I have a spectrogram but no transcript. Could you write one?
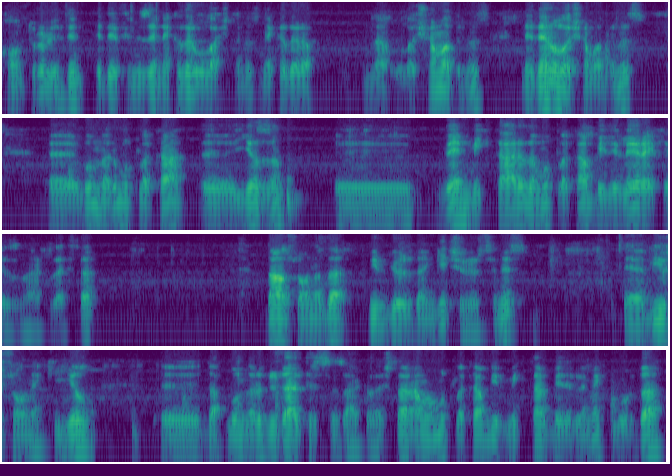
kontrol edin. Hedefinize ne kadar ulaştınız, ne kadar ulaşamadınız, neden ulaşamadınız? Ee, bunları mutlaka e, yazın ve miktarı da mutlaka belirleyerek yazın arkadaşlar. Daha sonra da bir gözden geçirirsiniz. Ee, bir sonraki yıl e, da bunları düzeltirsiniz arkadaşlar. Ama mutlaka bir miktar belirlemek burada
